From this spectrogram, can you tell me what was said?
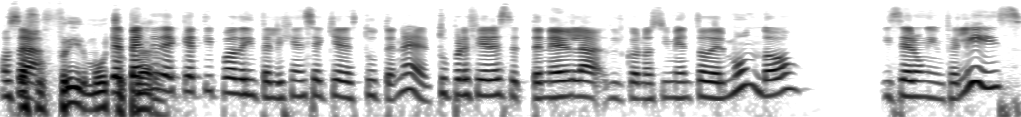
O sea, sufrir mucho, depende claro. de qué tipo de inteligencia quieres tú tener. ¿Tú prefieres tener la- el conocimiento del mundo y ser un infeliz,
